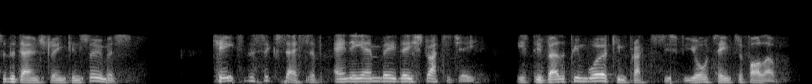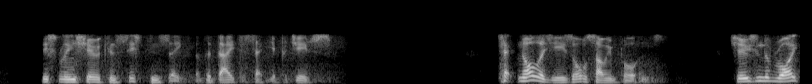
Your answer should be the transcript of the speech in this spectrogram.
to the downstream consumers? Key to the success of any MBD strategy is developing working practices for your team to follow. This will ensure consistency of the data set you produce. Technology is also important. Choosing the right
